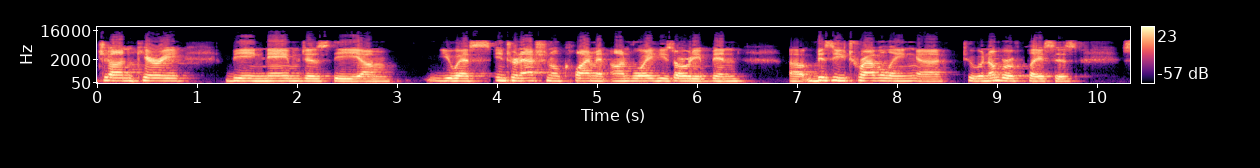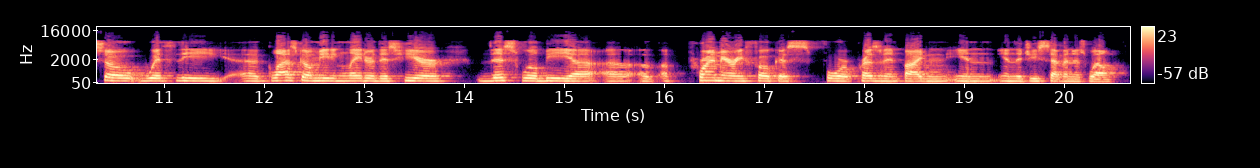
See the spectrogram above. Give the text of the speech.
John Kerry being named as the um, U.S. International Climate Envoy. He's already been uh, busy traveling uh, to a number of places. So, with the uh, Glasgow meeting later this year, this will be a, a, a, primary focus for President Biden in, in the G7 as well.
